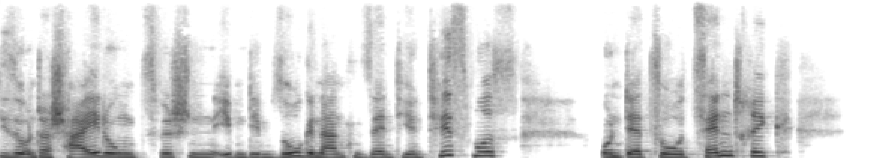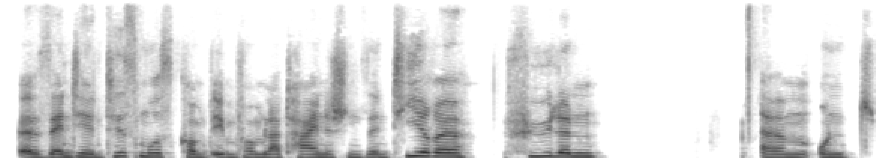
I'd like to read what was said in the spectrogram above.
diese Unterscheidung zwischen eben dem sogenannten Sentientismus und der Zoozentrik. Äh, Sentientismus kommt eben vom lateinischen sentiere, fühlen ähm, und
